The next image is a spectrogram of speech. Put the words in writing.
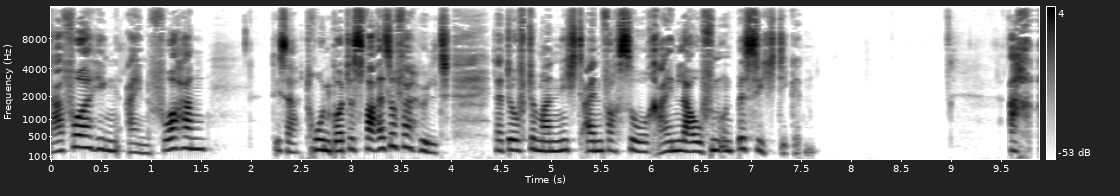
Davor hing ein Vorhang, dieser Thron Gottes war also verhüllt, da durfte man nicht einfach so reinlaufen und besichtigen. Ach,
